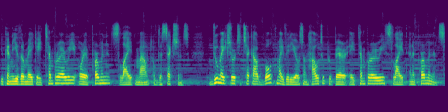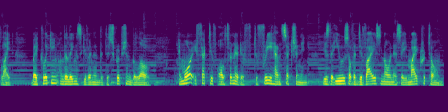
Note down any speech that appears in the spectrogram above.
you can either make a temporary or a permanent slide mount of the sections. Do make sure to check out both my videos on how to prepare a temporary slide and a permanent slide by clicking on the links given in the description below. A more effective alternative to freehand sectioning is the use of a device known as a microtome.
